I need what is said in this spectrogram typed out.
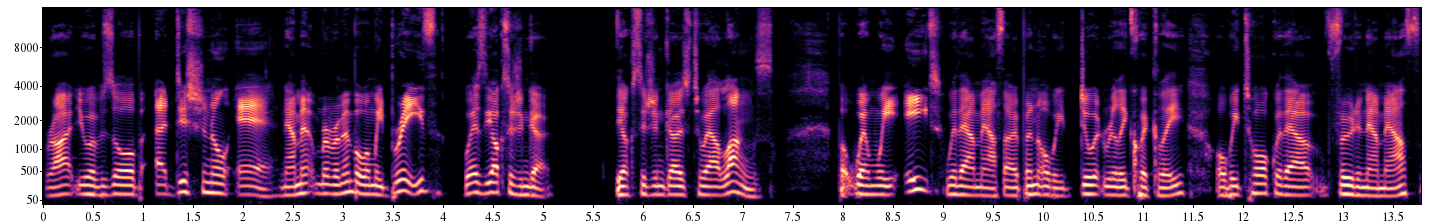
right? You absorb additional air. Now remember when we breathe, where's the oxygen go? The oxygen goes to our lungs. But when we eat with our mouth open or we do it really quickly or we talk with our food in our mouth,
